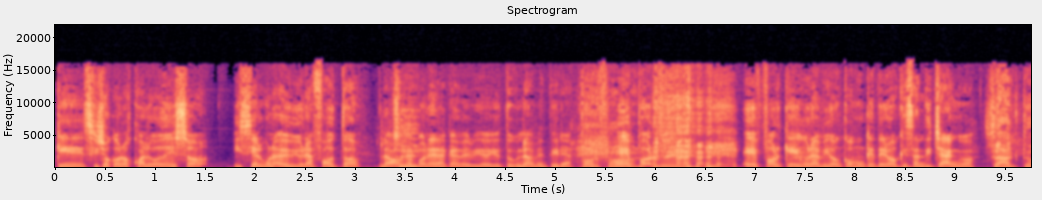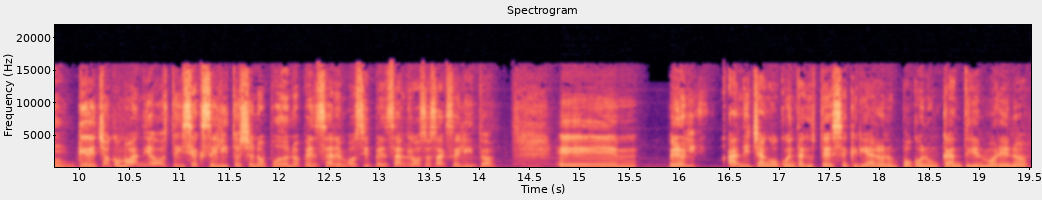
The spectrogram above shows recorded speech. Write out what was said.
Que si yo conozco algo de eso. Y si alguna vez vi una foto, la vamos Sí. a poner acá en el video de YouTube. No, mentira. Por favor. Es, por, es porque un amigo en común que tenemos que es Andy Chango. Exacto. Que de hecho, como Andy a vos te dice Axelito, yo no puedo no pensar en vos y pensar que vos sos Axelito. Eh, pero él- Andy Chango cuenta que ustedes se criaron un poco en un country en Moreno.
